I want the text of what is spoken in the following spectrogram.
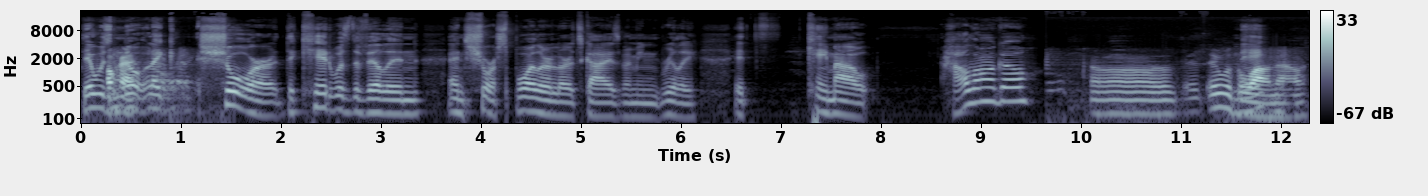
There was Okay. no like sure the kid was the villain and sure spoiler alerts guys, I mean really it came out how long ago? Uh, it, it was May? a while now.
